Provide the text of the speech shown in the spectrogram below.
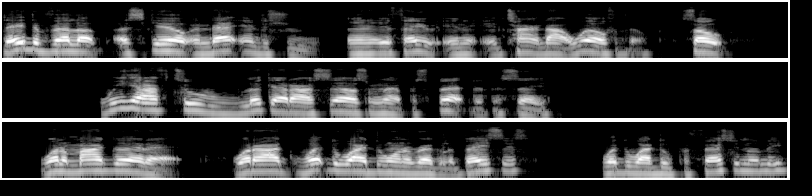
They developed a skill in that industry and it favored, and it, turned out well for them. So we have to look at ourselves from that perspective and say, what am I good at? What I what do I do on a regular basis? What do I do professionally?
